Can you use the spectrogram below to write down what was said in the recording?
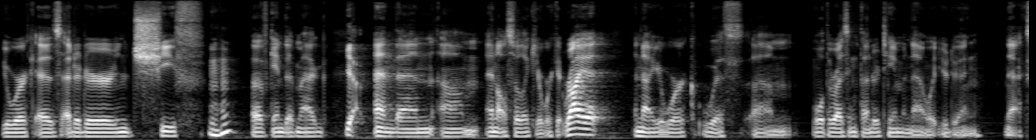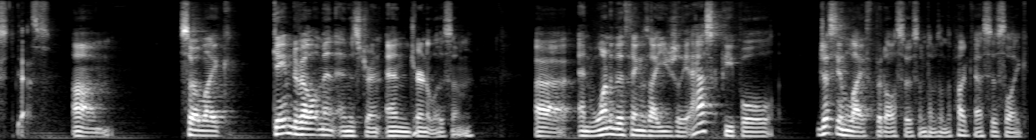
your work as editor in chief of Game Dev Mag. Mm-hmm. Yeah. And then um, and also like your work at Riot, and now your work with um, well the Rising Thunder team, and now what you're doing next. Yes. Um, so like game development and and journalism. Uh, and one of the things I usually ask people, just in life, but also sometimes on the podcast, is like,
